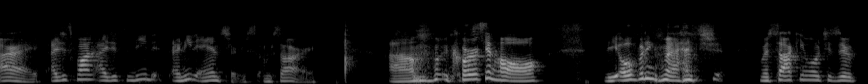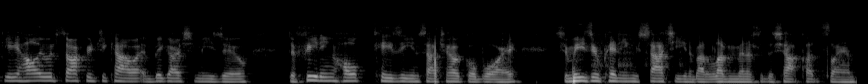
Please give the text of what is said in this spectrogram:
All right. I just want. I just need. I need answers. I'm sorry. Um, Korakuen Hall, the opening match: Masaaki Mochizuki, Hollywood Stalker Ichikawa, and Big R Shimizu defeating Hulk KZ and Shachihoko Boy. Shimizu pinning Sachi in about 11 minutes with the shot put slam.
